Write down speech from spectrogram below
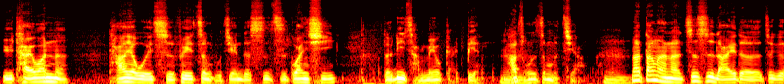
与台湾呢，他要维持非政府间的实质关系的立场没有改变，他总是这么讲。嗯，那当然了，这次来的这个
